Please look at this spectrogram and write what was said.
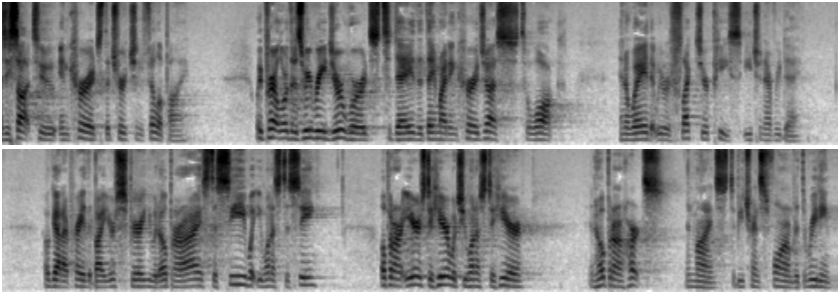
as he sought to encourage the church in Philippi. We pray, Lord, that as we read your words today, that they might encourage us to walk in a way that we reflect your peace each and every day. Oh God, I pray that by your Spirit you would open our eyes to see what you want us to see, open our ears to hear what you want us to hear, and open our hearts and minds to be transformed at the reading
